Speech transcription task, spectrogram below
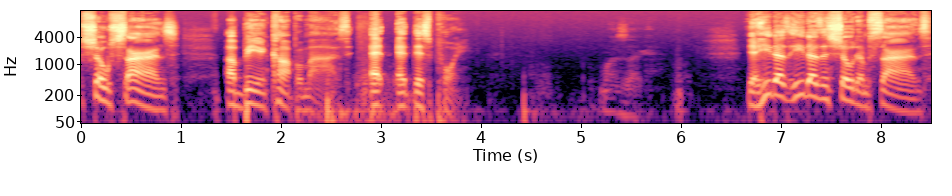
show signs of being compromised at, at this point. One second. Yeah, he does he doesn't show them signs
